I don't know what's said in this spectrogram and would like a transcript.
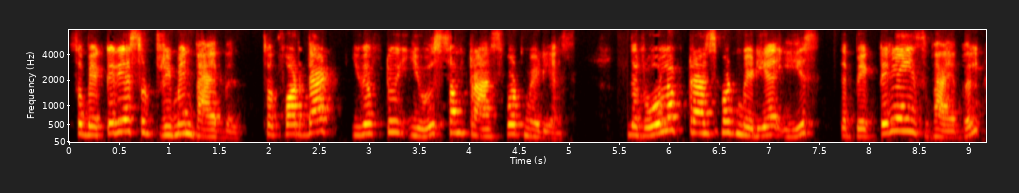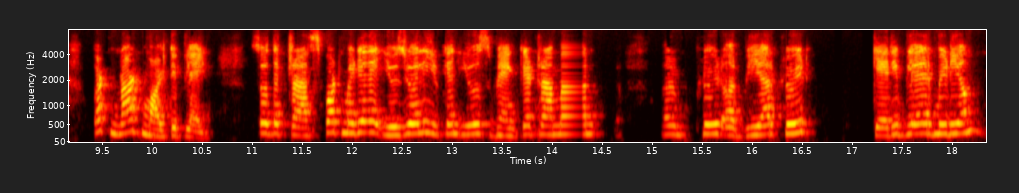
So bacteria should remain viable. So for that, you have to use some transport media. The role of transport media is the bacteria is viable but not multiplying. So the transport media usually you can use Venkatraman fluid or BR fluid, Kerry Blair medium,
